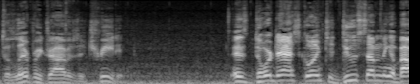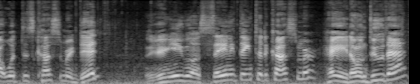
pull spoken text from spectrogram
delivery drivers are treated. Is DoorDash going to do something about what this customer did? Are you even going to say anything to the customer? Hey, don't do that?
